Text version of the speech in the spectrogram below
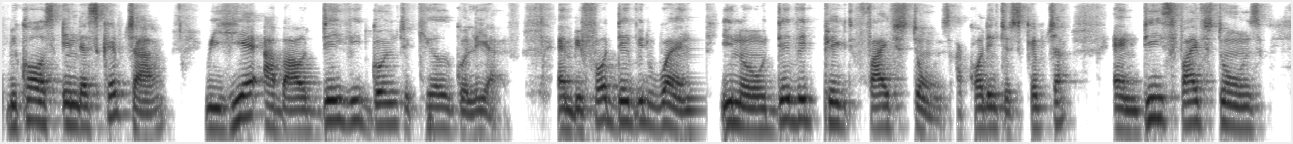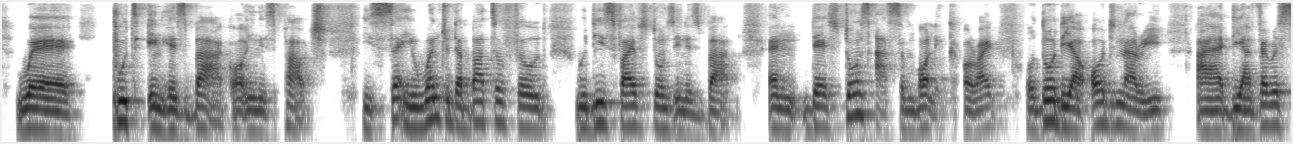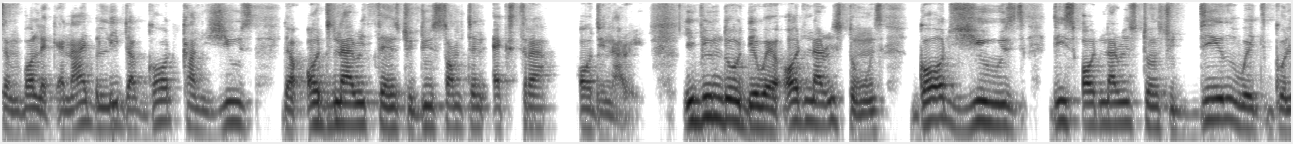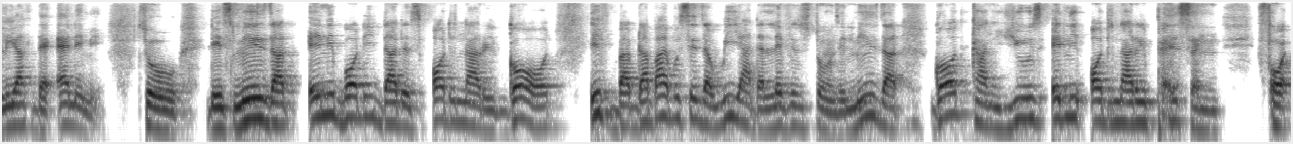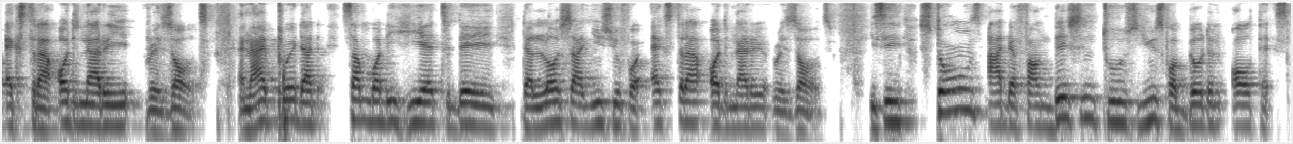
Because in the scripture, we hear about David going to kill Goliath. And before David went, you know, David picked five stones according to scripture. And these five stones were put in his bag or in his pouch. He said he went to the battlefield with these five stones in his bag. And the stones are symbolic, all right? Although they are ordinary, uh, they are very symbolic. And I believe that God can use the ordinary things to do something extra ordinary. Even though they were ordinary stones, God used these ordinary stones to deal with Goliath, the enemy. So this means that anybody that is ordinary, God, if the Bible says that we are the living stones, it means that God can use any ordinary person for extraordinary results. And I pray that somebody here today, the Lord shall use you for extraordinary results. You see, stones are the foundation tools used for building altars.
